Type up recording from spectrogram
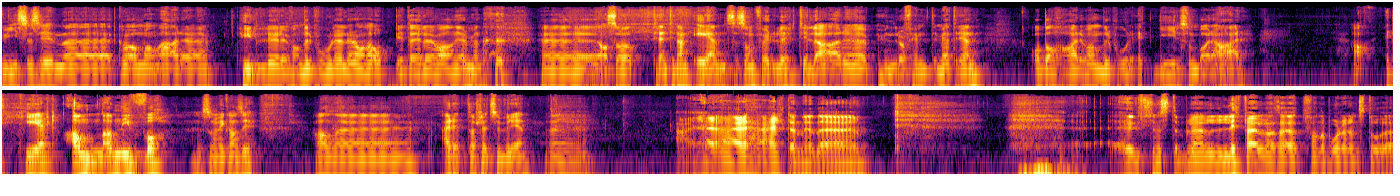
vise sin eh, Jeg vet ikke hva om han er eh, hyller Van der Poel, eller om han er oppgitt, eller hva han gjør, men eh, altså Trentin er den eneste som følger til det er eh, 150 meter igjen. Og da har Van der Poel et gir som bare er ja, et helt annet nivå, som vi kan si. Han eh, er rett og slett suveren. Eh, Jeg er helt enig i det. Jeg syns det blir litt feil å si at Van der Poel er den store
